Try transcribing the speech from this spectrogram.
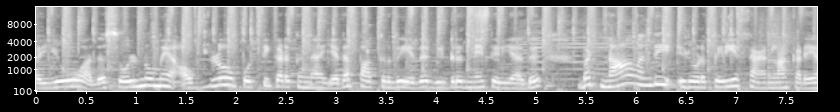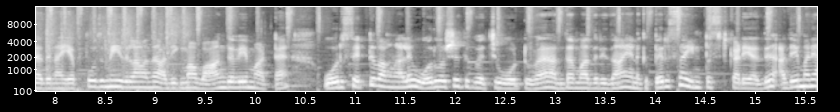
ஐயோ அதை சொல்லணுமே. அவ்வளோ கொட்டி கிடக்குங்க. எதை பார்க்குறது எதை விடுறதுனே தெரியாது. பட் நான் வந்து இதோட பெரிய ஃபேன்லாம் கிடையாது. நான் எப்போதுமே இதெல்லாம் வந்து அதிகமாக வாங்கவே மாட்டேன். ஒரு செட்டு வாங்கினாலே ஒரு வருஷத்துக்கு வச்சு ஓட்டுவேன். அந்த மாதிரி தான். எனக்கு பெருசாக இன்ட்ரெஸ்ட் கிடையாது. அதே மாதிரி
